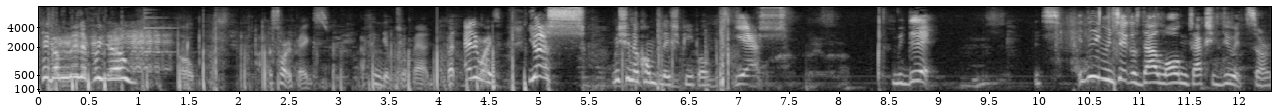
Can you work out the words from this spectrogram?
take a minute for you? Oh, sorry, pigs. I think it was your bed. But anyways, yes! Mission accomplished, people. Yes! We did it. It's it didn't even take us that long to actually do it, so.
